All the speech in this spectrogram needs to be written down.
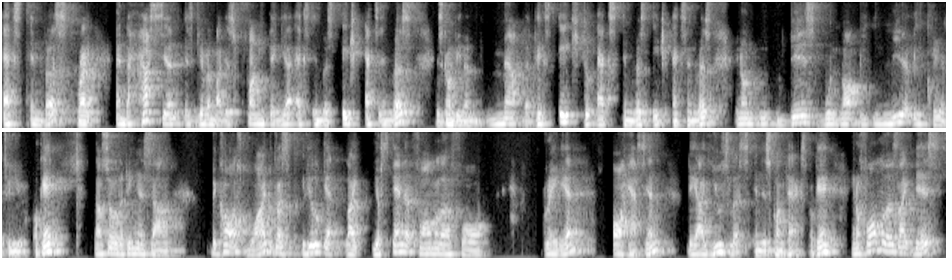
x inverse, right? And the Hessian is given by this funny thing here, x inverse h x inverse is going to be the map that takes h to x inverse h x inverse. You know, this would not be immediately clear to you, okay? Now, so the thing is, uh, because, why? Because if you look at like your standard formula for gradient or Hessian, they are useless in this context. Okay, you know formulas like this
